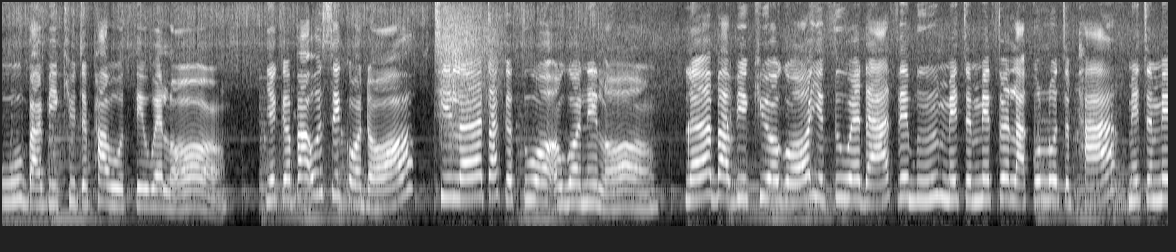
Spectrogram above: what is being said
ဦး barbecue တဖာဝသေးဝဲလောယကပါအိုစစ်ကောတော့ထီလာတကသူအဂောနေလော လာဘာဘီကျူကိုယသူဝဒါသေမူမေတမေသွဲလာကိုလိုတဖာမေတမေ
